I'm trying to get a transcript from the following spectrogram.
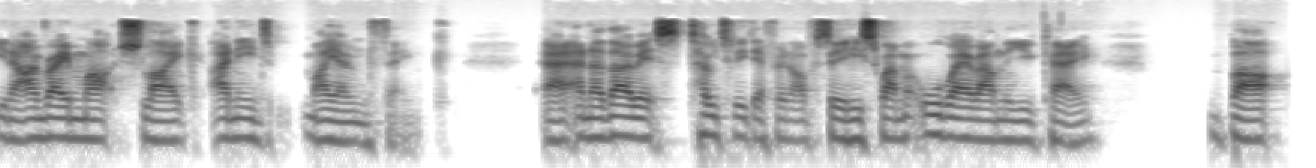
you know I'm very much like I need my own thing uh, and although it's totally different obviously he swam all the way around the UK but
